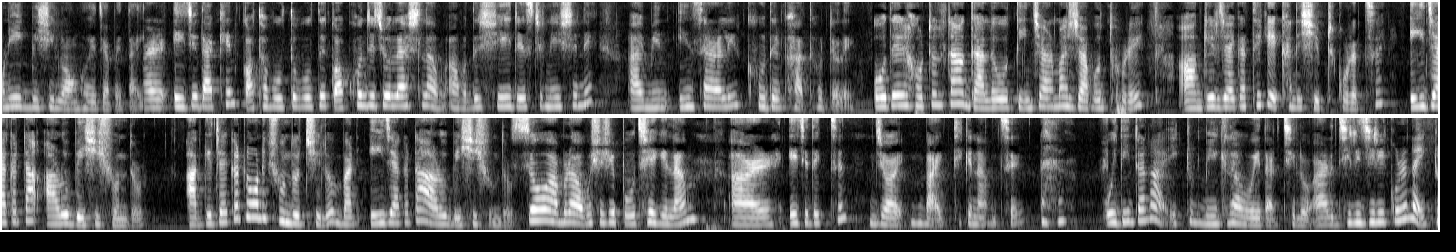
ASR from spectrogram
অনেক বেশি লং হয়ে যাবে তাই। আর এই যে দেখেন, কথা বলতে বলতে কখন যে চলে আসলাম, আমাদের সেই ডেস্টিনেশনে আই মিন ইনসার আলীর খুদের ভাত হোটেলে। ওদের হোটেলটা গেল তিন চার মাস যাবত ধরে আগের জায়গা থেকে এখানে শিফট করেছে। এই জায়গাটা আরও বেশি সুন্দর। আগের জায়গাটা অনেক সুন্দর ছিল বাট এই জায়গাটা আরও বেশি সুন্দর। সো আমরা অবশেষে পৌঁছে গেলাম, আর এই যে দেখছেন, জয় বাইক থেকে নামছে। ওই দিনটা না একটু মেঘলা ওয়েদার ছিল, আর ঝিরিঝিরি করে না একটু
